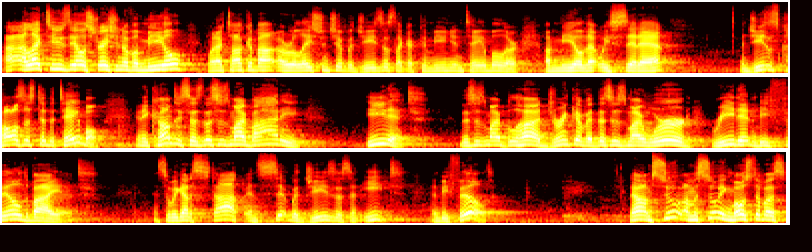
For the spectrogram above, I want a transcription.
I like to use the illustration of a meal when I talk about a relationship with Jesus, like a communion table or a meal that we sit at. And Jesus calls us to the table. And he comes, he says, This is my body, eat it. This is my blood, drink of it. This is my word, read it and be filled by it. And so we got to stop and sit with Jesus and eat and be filled. Now, I'm, I'm assuming most of us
